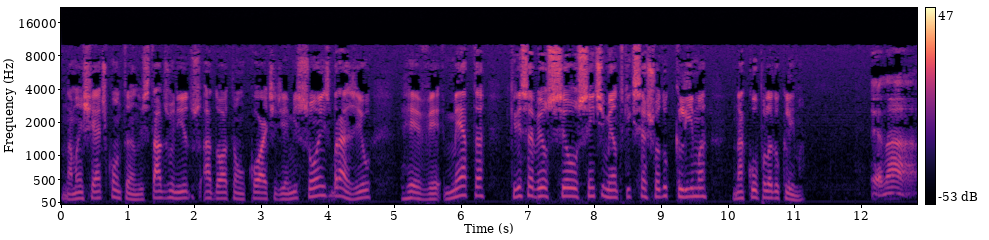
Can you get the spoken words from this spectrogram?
na manchete, contando: Estados Unidos adotam corte de emissões, Brasil revê meta. Queria saber o seu sentimento, o que, que você achou do clima na cúpula do clima? É, na...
